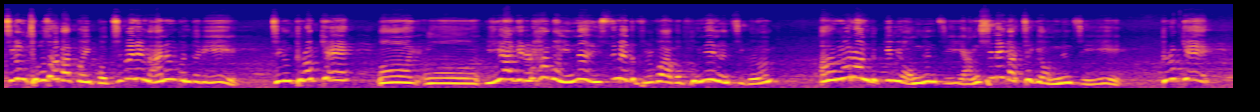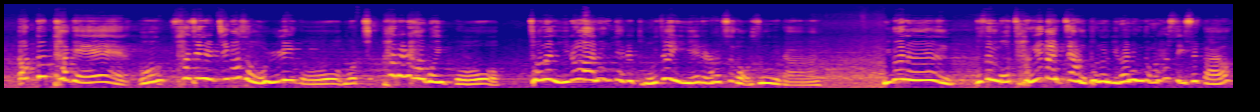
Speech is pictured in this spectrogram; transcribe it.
지금 조사받고 있고 주변에 많은 분들이 지금 그렇게 어, 어, 이야기를 하고 있는 있음에도 불구하고 본인은 지금 아무런 느낌이 없는지 양심의 가책이 없는지 그렇게 떳떳하게 어? 사진을 찍어서 올리고 뭐 축하를 하고 있고 저는 이러한 행태를 도저히 이해를 할 수가 없습니다. 이거는 무슨 뭐 장애가 있지 않고는 이런 행동을 할 수 있을까요?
